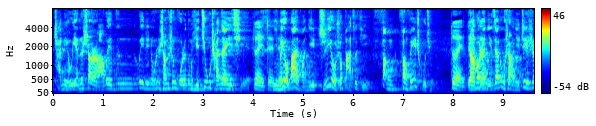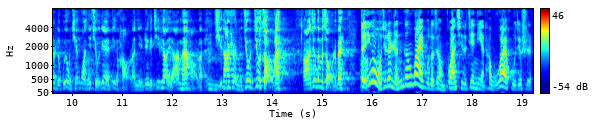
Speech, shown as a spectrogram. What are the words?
柴米油盐的事儿啊，为嗯为这种日常生活的东西纠缠在一起。你对对你没有办法，你只有说把自己放放飞出去。对，对然后呢，你在路上，你这事儿都不用牵挂，你酒店也订好了，你这个机票也安排好了，嗯其他事儿你就就走呗，啊，就这么走着呗。对，啊因为我觉得人跟外部的这种关系的建立啊，它无外乎就是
